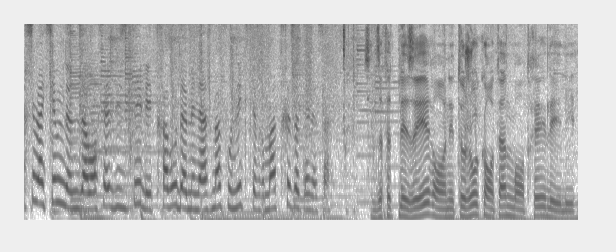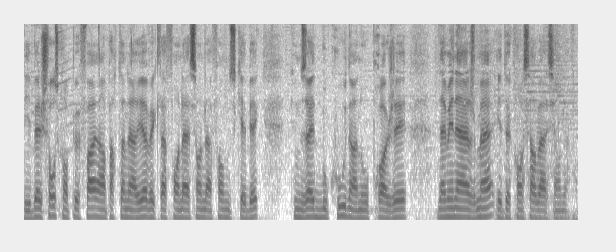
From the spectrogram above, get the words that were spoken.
Merci Maxime de nous avoir fait visiter les travaux d'aménagement faunique. C'était vraiment très intéressant. Ça nous a fait plaisir. On est toujours content de montrer les, les belles choses qu'on peut faire en partenariat avec la Fondation de la faune du Québec, qui nous aide beaucoup dans nos projets d'aménagement et de conservation de la faune.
